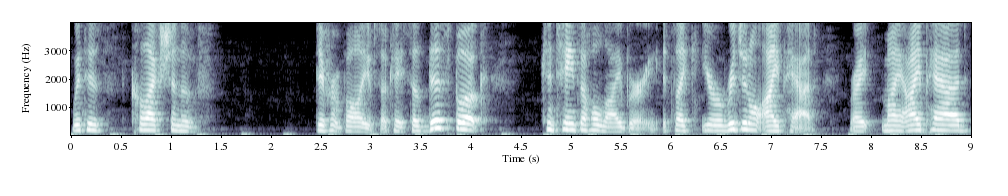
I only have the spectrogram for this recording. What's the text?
with his collection of different volumes. Okay, so this book contains a whole library. It's like your original iPad, right? My iPad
